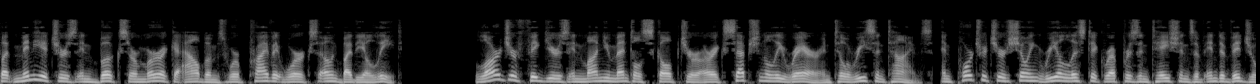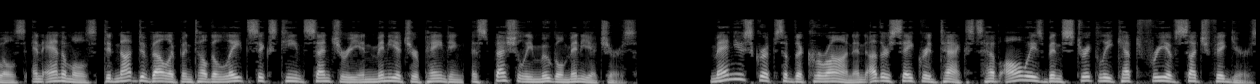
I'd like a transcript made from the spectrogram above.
But miniatures in books or muraqa albums were private works owned by the elite. Larger figures in monumental sculpture are exceptionally rare until recent times, and portraiture showing realistic representations of individuals and animals did not develop until the late 16th century in miniature painting, especially Mughal miniatures. Manuscripts of the Quran and other sacred texts have always been strictly kept free of such figures,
